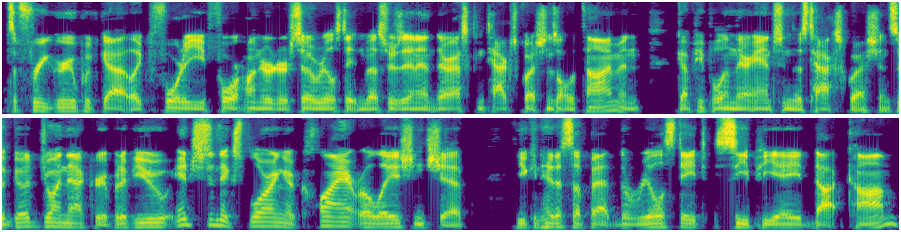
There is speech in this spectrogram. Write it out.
It's a free group. We've got like 4,400 or so real estate investors in it. They're asking tax questions all the time and got people in there answering those tax questions. So go join that group. But if you're interested in exploring a client relationship, you can hit us up at therealestatecpa.com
